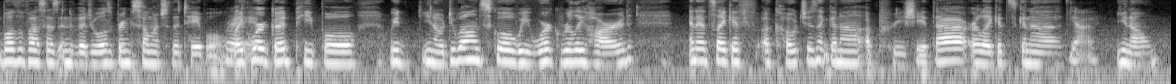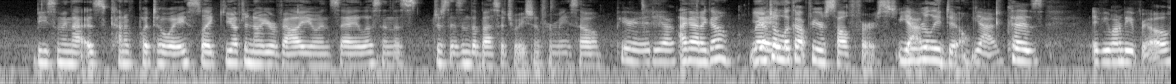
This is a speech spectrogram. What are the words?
both of us as individuals bring so much to the table like we're good people we you know do well in school we work really hard and it's like if a coach isn't gonna appreciate that or like it's gonna Yeah. you know be something that is kind of put to waste like you have to know your value and say listen this just isn't the best situation for me so Period. Yeah. i gotta go you have to look out for yourself first Yeah. you really do Yeah. Because if you want to be real,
